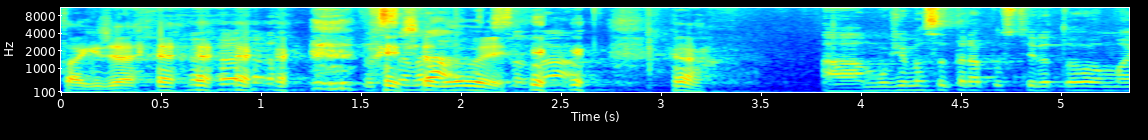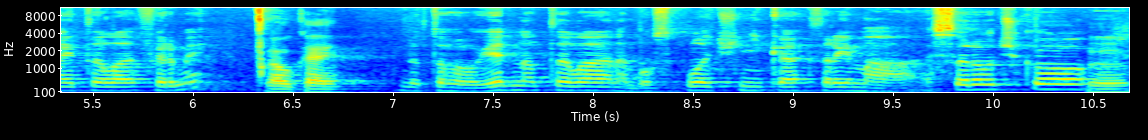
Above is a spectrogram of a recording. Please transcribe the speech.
takže... to jsem rád, to jsem rád. A můžeme se teda pustit do toho majitele firmy? OK. Do toho jednatele nebo společníka, který má SROčko. Hmm.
